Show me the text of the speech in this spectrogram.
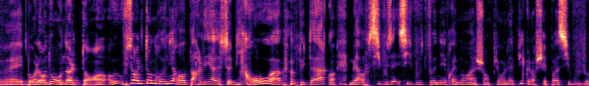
Ouais, bon, alors nous, on a le temps. hein. Vous aurez le temps de revenir reparler à ce micro hein, plus tard. quand- Mais alors, si vous, êtes- si vous devenez vraiment un champion olympique, alors je ne sais pas si vous,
